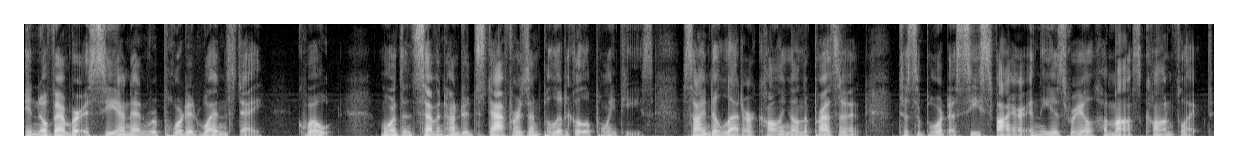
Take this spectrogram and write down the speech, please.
In November, as CNN reported Wednesday, quote, more than 700 staffers and political appointees signed a letter calling on the president to support a ceasefire in the Israel Hamas conflict.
